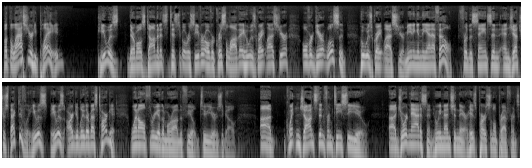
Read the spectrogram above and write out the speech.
but the last year he played, he was their most dominant statistical receiver over Chris Olave, who was great last year, over Garrett Wilson, who was great last year, meaning in the NFL for the Saints and, and Jets respectively. He was he was arguably their best target when all three of them were on the field two years ago. Uh, Quentin Johnston from TCU, uh, Jordan Addison, who we mentioned there, his personal preference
